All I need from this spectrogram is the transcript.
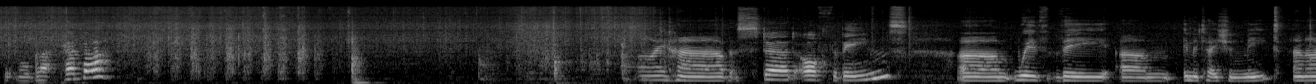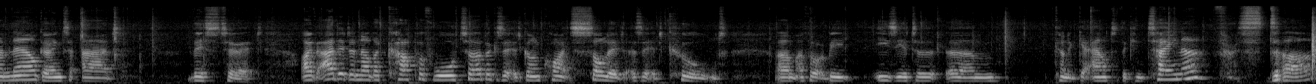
A Bit more black pepper. I have stirred off the beans um, with the um, imitation meat and I'm now going to add this to it. I've added another cup of water because it had gone quite solid as it had cooled. Um, I thought it would be easier to um, kind of get out of the container for a start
